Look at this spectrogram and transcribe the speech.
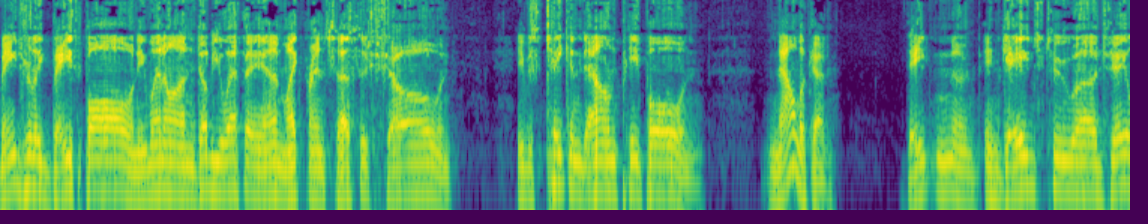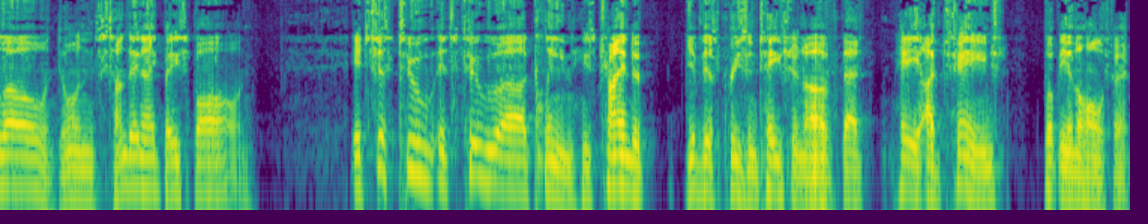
Major League Baseball and he went on WFAN, Mike Francesa's show, and he was taking down people. And now look at him. Dayton uh, engaged to uh, J Lo and doing Sunday Night Baseball, and it's just too it's too uh, clean. He's trying to give this presentation of that. Hey, I've changed. Put me in the Hall of Fame.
